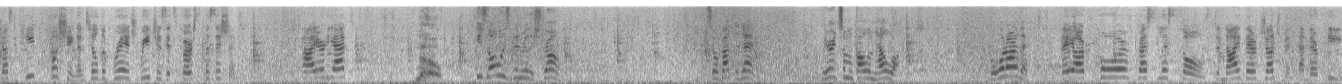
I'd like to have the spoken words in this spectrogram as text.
Just keep pushing until the bridge reaches its first position. Tired yet? No. He's always been really strong. So about the dead. We heard someone call them Hellwalkers. But what are they? They are poor, restless souls, denied their judgment and their peace.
